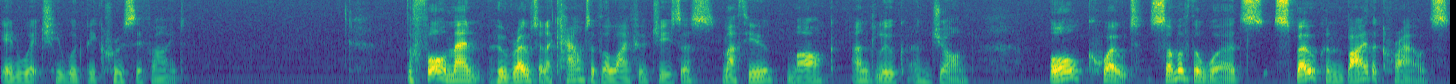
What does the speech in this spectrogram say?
in which he would be crucified. The four men who wrote an account of the life of Jesus, Matthew, Mark, and Luke, and John, all quote some of the words spoken by the crowds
